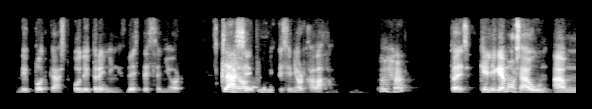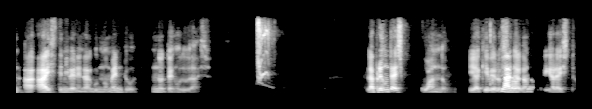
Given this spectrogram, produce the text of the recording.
de podcast o de trainings de este señor y Claro. sé cómo este señor trabaja. Entonces, que lleguemos a, un, a, un- a- a este nivel en algún momento, no tengo dudas. La pregunta es cuándo y a qué velocidad Claro. vamos a llegar a esto.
